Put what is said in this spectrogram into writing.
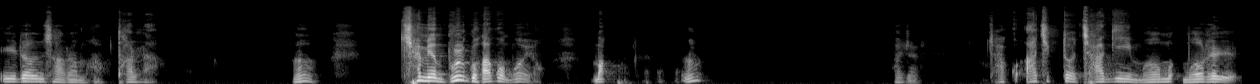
이런 사람하고 달라. 어? 체면 불구하고 뭐요? 막, 어? 맞아. 자꾸 아직도 자기 뭐 뭐를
